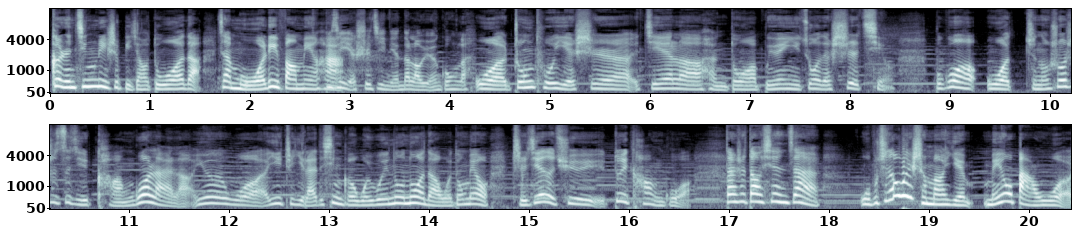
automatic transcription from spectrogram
个人经历是比较多的，在磨砺方面哈，毕竟也十几年的老员工了。我中途也是接了很多不愿意做的事情。不过我只能说是自己扛过来了，因为我一直以来的性格唯唯诺诺的，我都没有直接的去对抗过。但是到现在，我不知道为什么也没有把我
